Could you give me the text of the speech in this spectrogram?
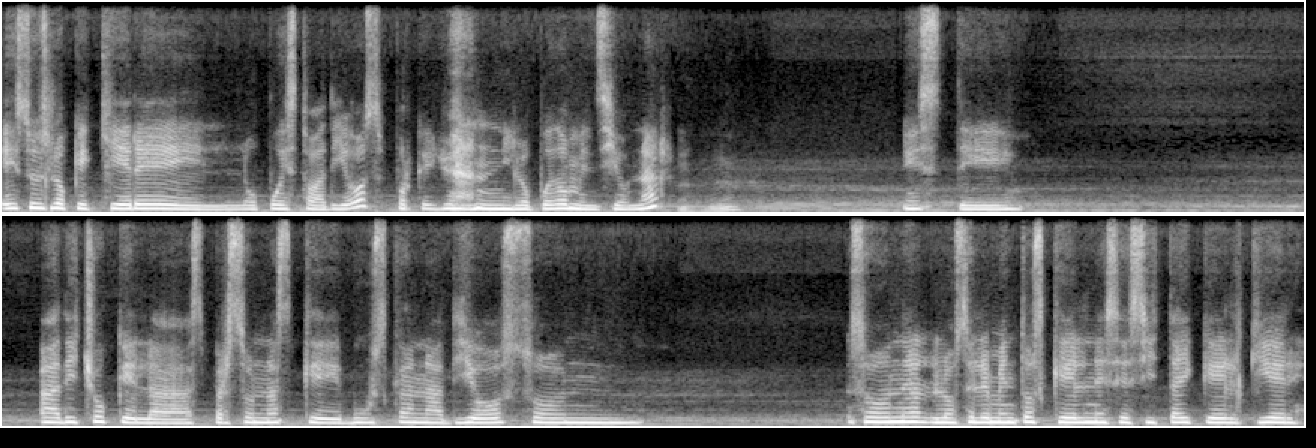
eso es lo que quiere el opuesto a Dios, porque yo ya ni lo puedo mencionar. Este ha dicho que las personas que buscan a Dios son son los elementos que él necesita y que él quiere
